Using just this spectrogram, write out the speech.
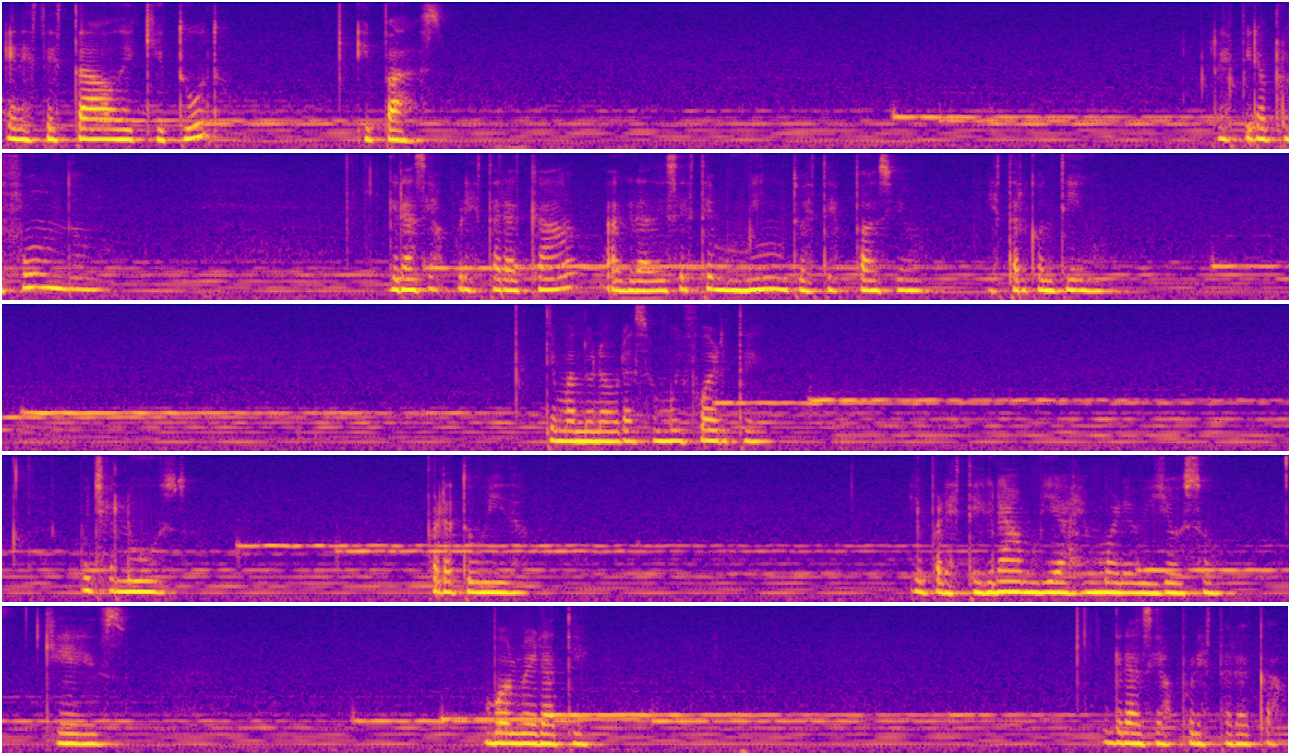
en este estado de quietud y paz. Respira profundo. Gracias por estar acá. Agradece este momento, este espacio y estar contigo. Te mando un abrazo muy fuerte. Mucha luz para tu vida y para este gran viaje maravilloso que es volver a ti. Gracias por estar acá.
